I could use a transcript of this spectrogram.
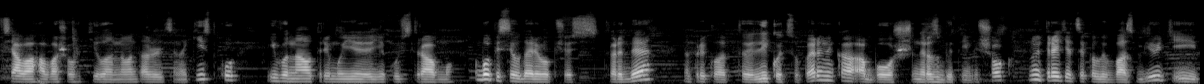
вся вага вашого тіла навантажується на кістку, і вона отримує якусь травму. Або після ударів об щось тверде, наприклад, лікоть суперника або ж нерозбитий мішок. Ну і третє, це коли вас б'ють, і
